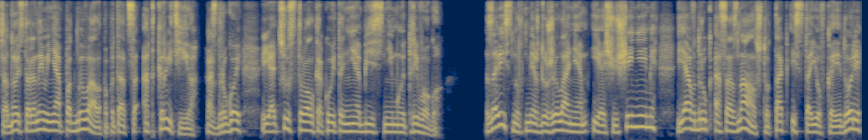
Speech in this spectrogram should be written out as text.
С одной стороны, меня подмывало попытаться открыть ее, а с другой я чувствовал какую-то необъяснимую тревогу. Зависнув между желанием и ощущениями, я вдруг осознал, что так и стою в коридоре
